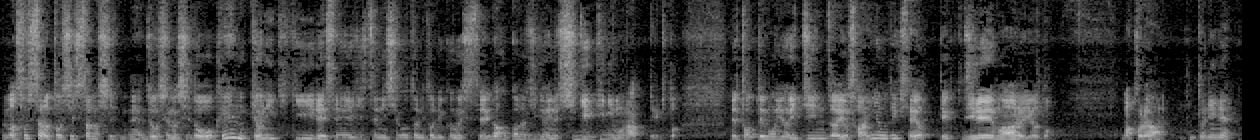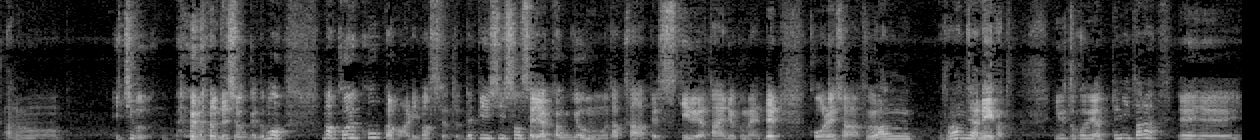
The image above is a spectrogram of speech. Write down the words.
まあ、そしたら年下のし、ね、上司の指導を謙虚に聞き入れ、誠実に仕事に取り組む姿勢が他の従業員の刺激にもなっていると。で、とても良い人材を採用できたよっていう事例もあるよと。まあ、これは本当にね、あのー、一部なんでしょうけども、まあ、こういう効果もありますよと。で、PC 操作夜間業務もたくさんあって、スキルや体力面で高齢者は不安、不安じゃねえかと。いうところでやってみたら、え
